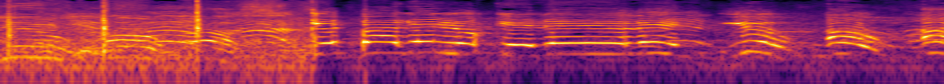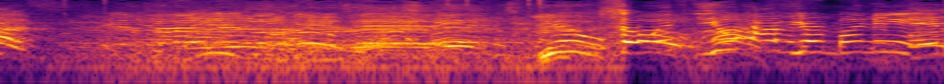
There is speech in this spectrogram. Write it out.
You owe us. Que paguen lo que deben. You owe us. You. So if you have your money in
